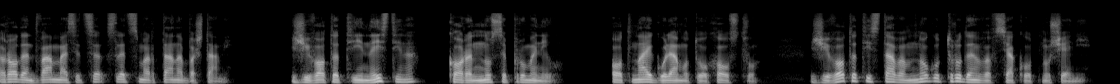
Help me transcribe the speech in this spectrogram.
роден два месеца след смъртта на баща ми. Животът ти наистина коренно се променил. От най-голямото охолство, животът ти става много труден във всяко отношение.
